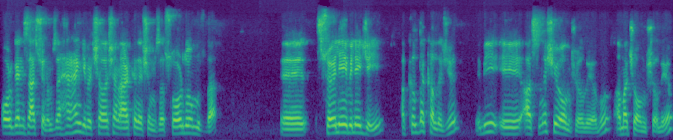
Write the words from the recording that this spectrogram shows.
organizasyonumuza, herhangi bir çalışan arkadaşımıza sorduğumuzda e, söyleyebileceği akılda kalıcı bir e, aslında şey olmuş oluyor bu. Amaç olmuş oluyor.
